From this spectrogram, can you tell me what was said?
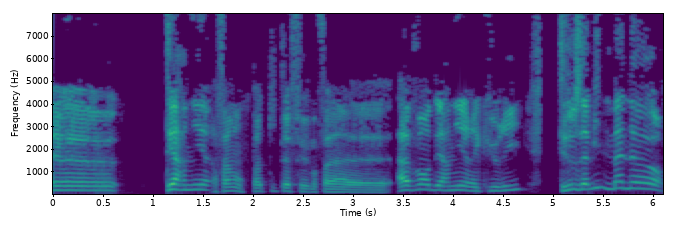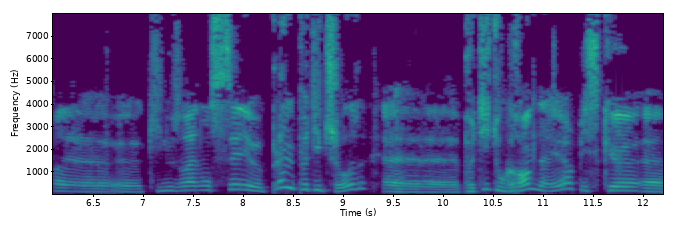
Euh, dernière, enfin non, pas tout à fait, enfin euh, avant dernière écurie, c'est nos amis de Manor euh, qui nous ont annoncé euh, plein de petites choses, euh, petites ou grandes d'ailleurs, puisque euh,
